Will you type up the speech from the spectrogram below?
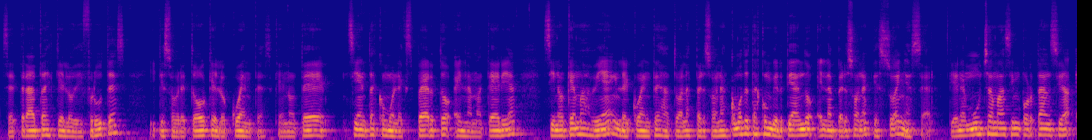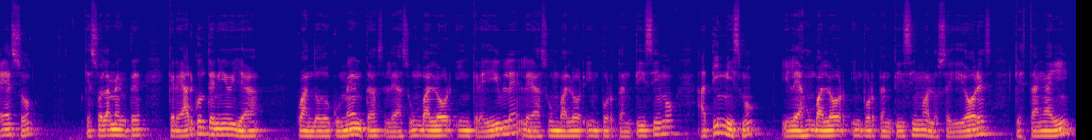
se trata de que lo disfrutes y que sobre todo que lo cuentes, que no te sientas como el experto en la materia, sino que más bien le cuentes a todas las personas cómo te estás convirtiendo en la persona que sueñas ser. Tiene mucha más importancia eso que solamente crear contenido y ya, cuando documentas, le das un valor increíble, le das un valor importantísimo a ti mismo y le das un valor importantísimo a los seguidores que están ahí,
